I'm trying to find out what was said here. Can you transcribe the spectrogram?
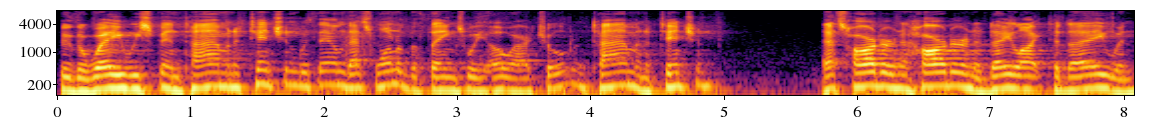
through the way we spend time and attention with them. That's one of the things we owe our children time and attention. That's harder and harder in a day like today when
